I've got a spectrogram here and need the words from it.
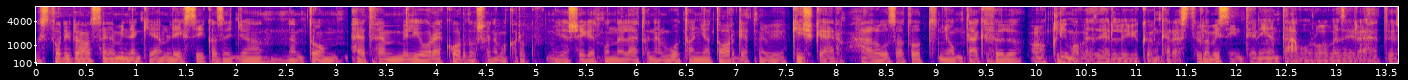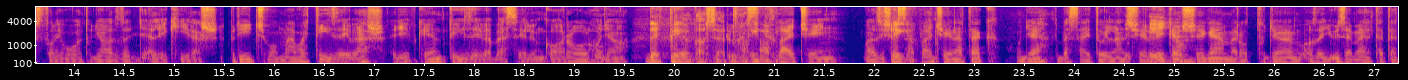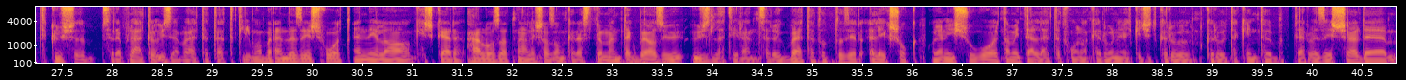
sztorira szerintem mindenki emlékszik, az egy, a, nem tudom, 70 millió rekordos, vagy nem akarok hülyeséget mondani, lehet, hogy nem volt annyi, a Target nevű kisker hálózatot nyomták föl a klímavezérlőjükön keresztül, ami szintén ilyen távolról vezérelhető sztori volt. Ugye az egy elég híres breach, van már vagy tíz éves egyébként, tíz éve beszélünk arról, hogy a... De egy példaszerű. A supply chain az is Igen. a supply chain ugye, a beszállítói lánc sérülékenysége, mert ott ugye az egy üzemeltetett, külső szereplő által üzemeltetett klímaberendezés volt ennél a kisker hálózatnál, és azon keresztül mentek be az ő üzleti rendszerükbe, tehát ott azért elég sok olyan issú volt, amit el lehetett volna kerülni egy kicsit körül, körültekintőbb tervezéssel, de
